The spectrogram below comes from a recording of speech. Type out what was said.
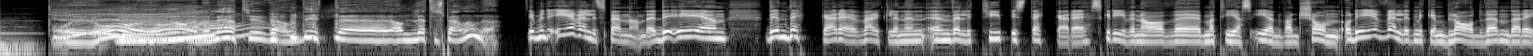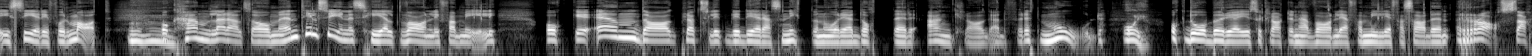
Oj, oj, oj, oj, det lät ju väldigt, eh, det lät ju spännande. Ja, men det är väldigt spännande. Det är en, det är en deckare, verkligen en, en väldigt typisk deckare skriven av eh, Mattias Edvardsson. Och det är väldigt mycket en bladvändare i serieformat. Mhm. Och handlar alltså om en till synes helt vanlig familj. Och eh, en dag plötsligt blir deras 19-åriga dotter anklagad för ett mord. Oj. Och då börjar ju såklart den här vanliga familjefasaden rasa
